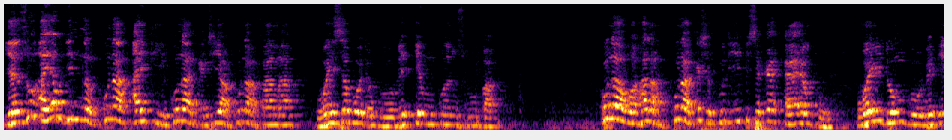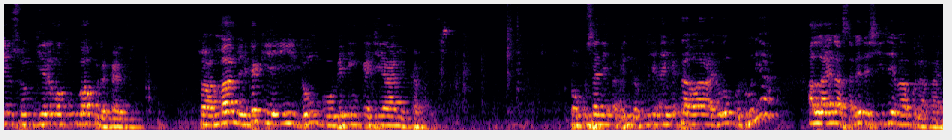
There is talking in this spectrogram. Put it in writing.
Yanzu a yau ɗin nan kuna aiki kuna gajiya kuna fama wai saboda gobe in kun sufa kuna wahala kuna kashe kuɗi bisa kan 'ya'yanku wai don gobe in sun girma ku ba ku da ƙarfi to amma me kake yi don gobe in ka jira ni kamar to ku sani abin da kuke aikatawa rayuwarku duniya Allah yana sane da shi zai ba ku labari.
